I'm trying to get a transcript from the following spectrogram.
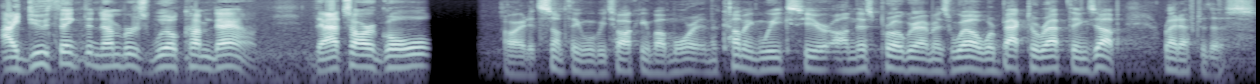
I do think the numbers will come down. That's our goal. All right, it's something we'll be talking about more in the coming weeks here on this program as well. We're back to wrap things up right after this.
